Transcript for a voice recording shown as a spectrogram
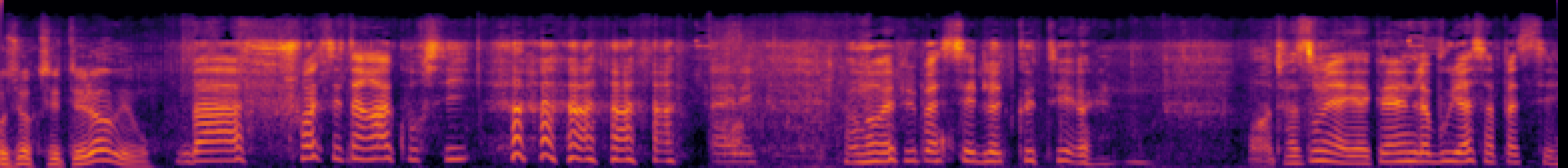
Pas sûr que c'était là mais bon. Bah, je crois que c'est un raccourci. Allez, on aurait pu passer de l'autre côté. ouais. Bon, de toute façon, il y, a- il y a quand même de la bouillasse à passer.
